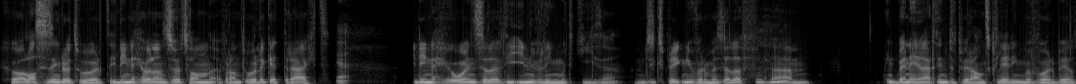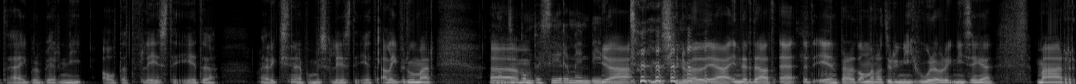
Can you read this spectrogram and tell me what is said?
Goh, last is een groot woord. Ik denk dat je wel een soort van verantwoordelijkheid draagt. Ja. Ik denk dat je gewoon zelf die invulling moet kiezen. Dus ik spreek nu voor mezelf. Mhm. Ehm, ik ben heel hard in de tweedehandskleding bijvoorbeeld. Ik probeer niet altijd vlees te eten, wanneer ik zin heb om eens vlees te eten. Allee, ik bedoel maar... Om te ehm, compenseren, mijn baby. ja, misschien wel. Ja, inderdaad. hè. Het een praat het ander natuurlijk niet goed, dat wil ik niet zeggen. Maar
